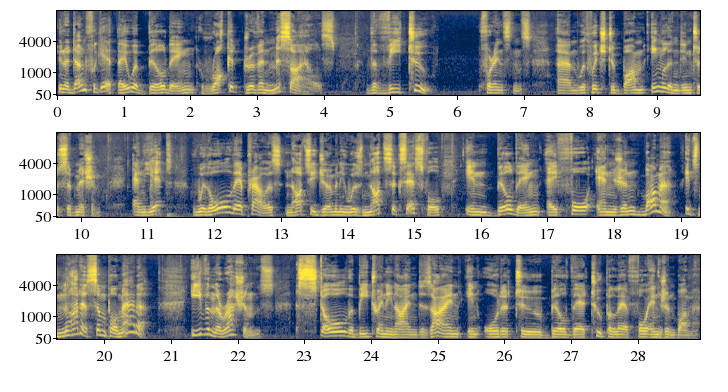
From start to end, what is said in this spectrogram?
You know, don't forget, they were building rocket driven missiles, the V 2, for instance, um, with which to bomb England into submission. And yet, with all their prowess, Nazi Germany was not successful in building a four engine bomber. It's not a simple matter. Even the Russians stole the B 29 design in order to build their Tupolev four engine bomber.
